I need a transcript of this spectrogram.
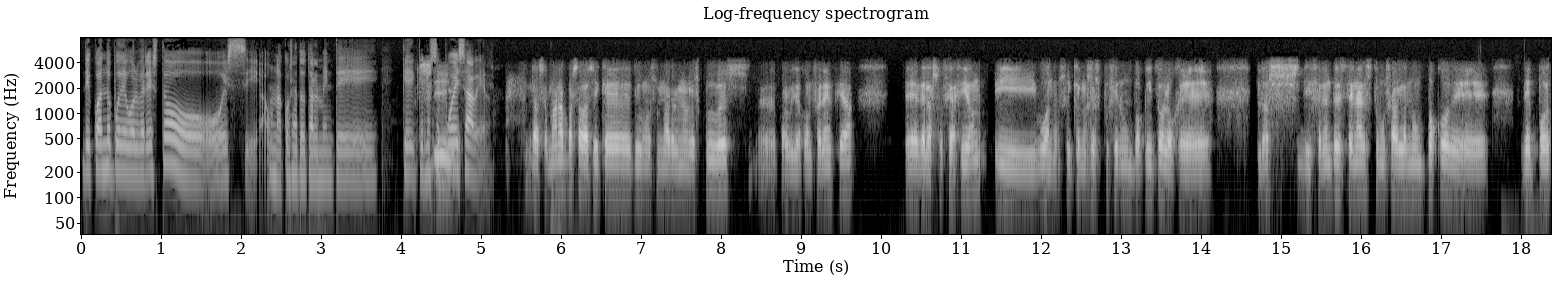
de cuándo puede volver esto o, o es una cosa totalmente que, que no se puede saber? La semana pasada sí que tuvimos una reunión en los clubes eh, por videoconferencia eh, de la asociación y bueno, sí que nos expusieron un poquito lo que los diferentes escenarios estuvimos hablando un poco de, de po-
